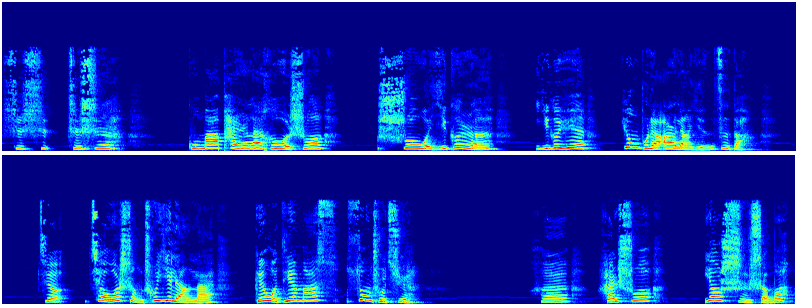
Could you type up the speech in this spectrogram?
只是，只是，姑妈派人来和我说，说我一个人一个月用不了二两银子的，叫叫我省出一两来给我爹妈送送出去，还还说要使什么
